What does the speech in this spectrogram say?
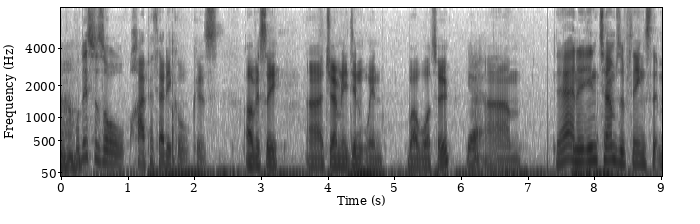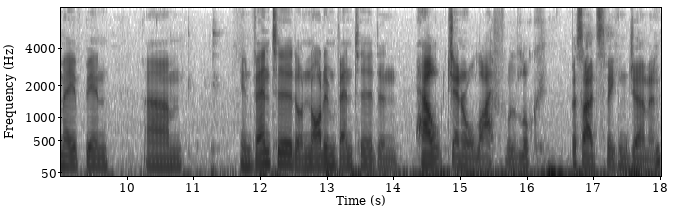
Um, well this was all hypothetical because obviously uh, Germany didn't win World War Two. Yeah. Um yeah, and in terms of things that may have been um, invented or not invented, and how general life would look besides speaking German,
